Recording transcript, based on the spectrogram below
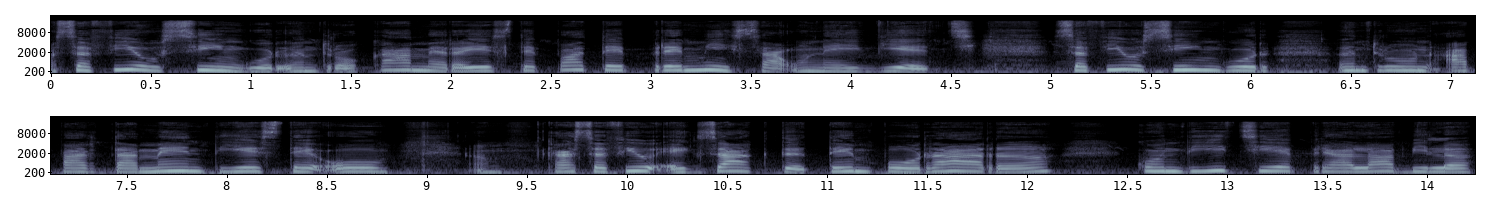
să fiu singur într-o cameră este poate premisa unei vieți. Să fiu singur într-un apartament este o, ca să fiu exact, temporară condiție prealabilă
